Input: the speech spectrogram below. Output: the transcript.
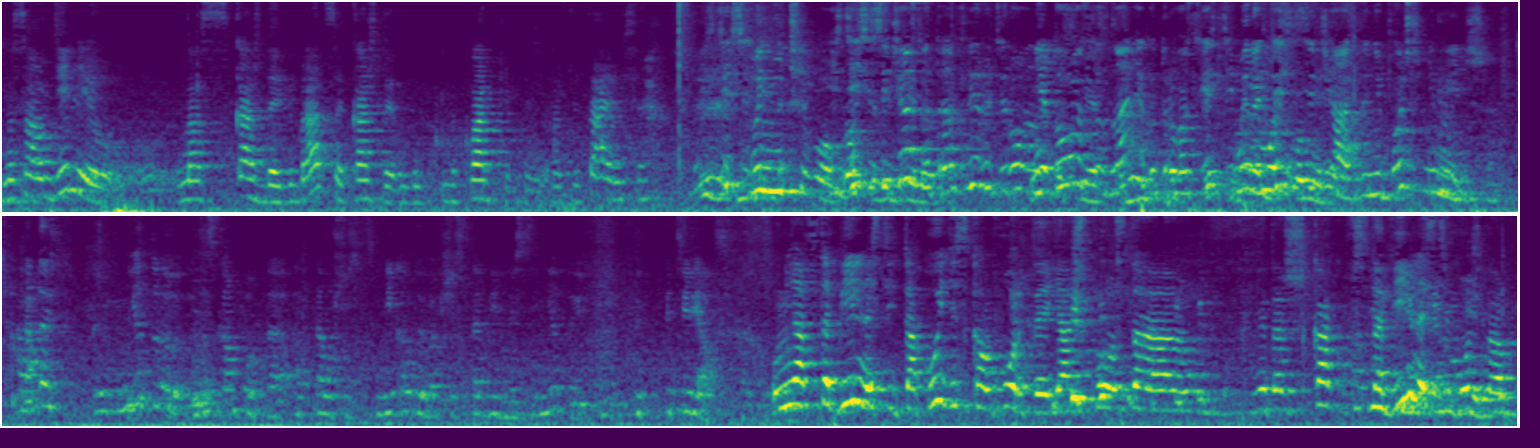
На самом деле у нас каждая вибрация, каждая на кварке, блин, разлетаемся. И здесь, Вы ничего. и здесь и сейчас вы транслируете ровно Нету то смерти. сознание, которое у вас есть не именно здесь и сейчас, и ни больше, ни меньше. Ну, то есть Нет дискомфорта от того, что никакой вообще стабильности нет и ты потерялся. У меня от стабильности такой дискомфорт, я ж просто, это ж как в стабильности можно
